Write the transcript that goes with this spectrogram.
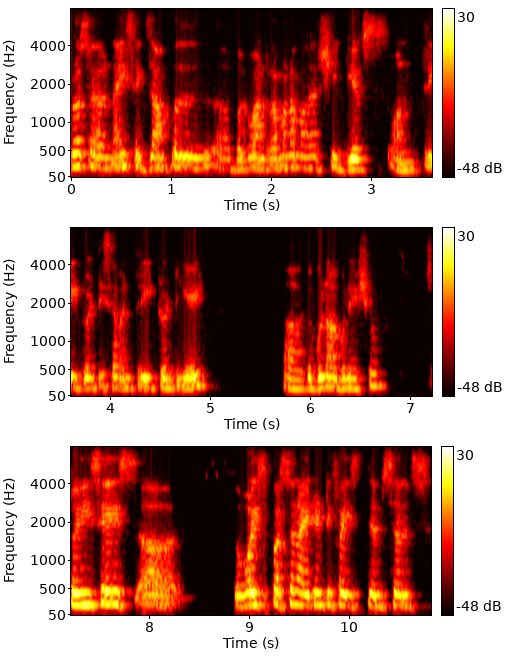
was a nice example uh, Bhagavan Ramana Maharshi gives on 327, 328, uh, the Guna Guneshu. So he says uh, the wise person identifies themselves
